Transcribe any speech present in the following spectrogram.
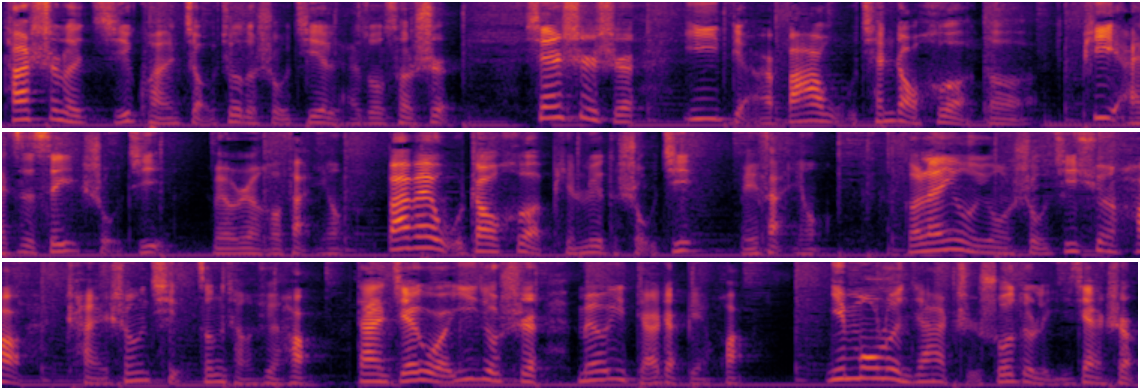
他试了几款较旧的手机来做测试，先试试1.85千兆赫的 PSC 手机，没有任何反应；850兆赫频率的手机没反应。格兰又用手机讯号产生器增强讯号，但结果依旧是没有一点点变化。阴谋论家只说对了一件事，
